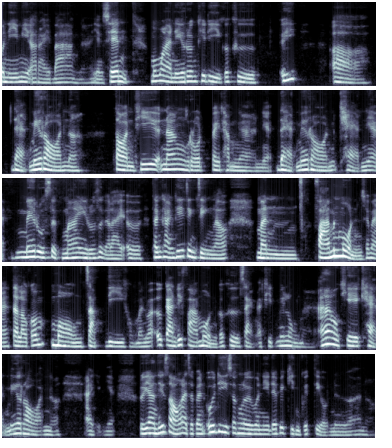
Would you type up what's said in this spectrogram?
วันนี้มีอะไรบ้างนะอย่างเช่น เมื่อวานนี้เรื่องที่ดีก็คือเอ้ยแดดไม่ร้อนนะ ตอนที่นั่งรถไปทำงานเนี่ย แดดไม่ร้อนแขนเนี่ยไม่รู้สึกไหมรู้สึกอะไรเออ ทั้งทั้งที่จริง ๆ แล้ว มันฟ้ามันหม่นใช่ไหมแต่เราก็มองจับดีของมันว่าเออการที่ฟ้าหม่นก็คือแสงอาทิตย์ไม่ลงมาอ้าโอเค แขนไม่ร้อนเนาะอะอย่างเงี้ยหรืออย่างที่สองอาจจะเป็นโอ้ยดีจังเลยวันนี้ได้ไปกินก๋วยเตี๋ยวเนื้อเนาะ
